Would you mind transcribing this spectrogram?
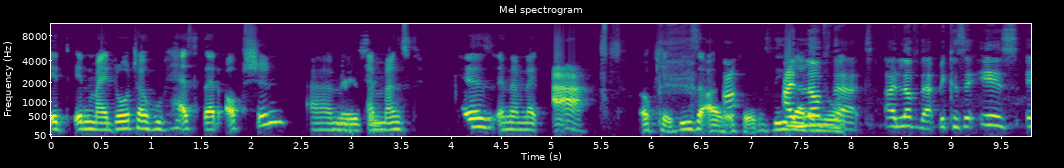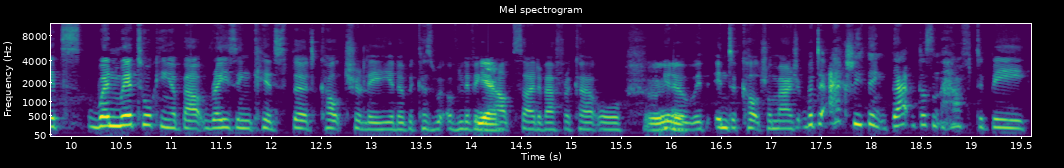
it in my daughter who has that option um, amongst his, and I'm like, ah, okay these are other things these i love that i love that because it is it's when we're talking about raising kids third culturally you know because of living yeah. outside of africa or mm. you know with intercultural marriage but to actually think that doesn't have to be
